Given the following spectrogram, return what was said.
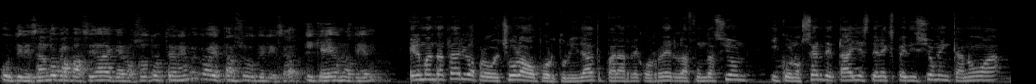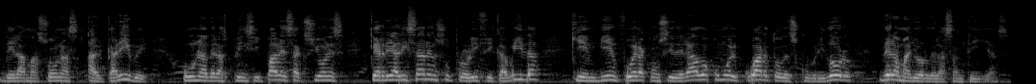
utilizando capacidades que nosotros tenemos y que hoy están subutilizadas y que ellos no tienen. El mandatario aprovechó la oportunidad para recorrer la fundación y conocer detalles de la expedición en canoa del Amazonas al Caribe, una de las principales acciones que realizara en su prolífica vida, quien bien fuera considerado como el cuarto descubridor de la mayor de las Antillas.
